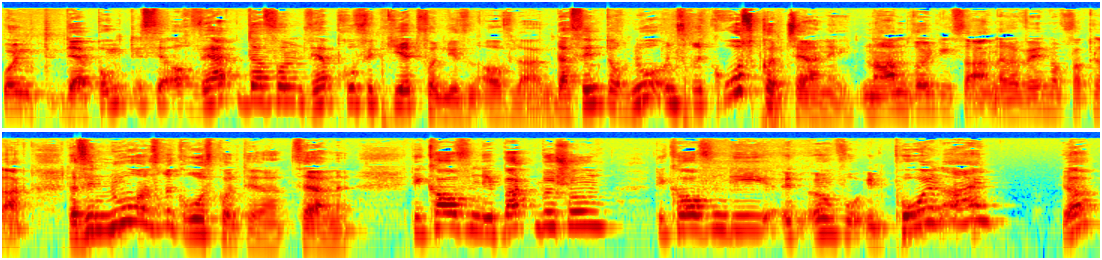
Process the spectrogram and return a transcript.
Und der Punkt ist ja auch, wer hat davon, wer profitiert von diesen Auflagen? Das sind doch nur unsere Großkonzerne. Namen soll ich nicht sagen, da werde ich noch verklagt. Das sind nur unsere Großkonzerne. Die kaufen die Backmischung, die kaufen die in, irgendwo in Polen ein, ja.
